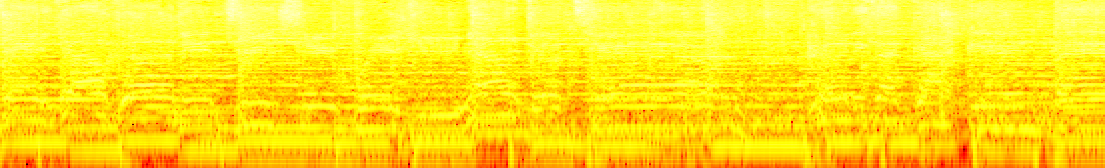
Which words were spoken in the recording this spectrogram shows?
也要和你举起回忆酿的甜，和你再干一杯。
